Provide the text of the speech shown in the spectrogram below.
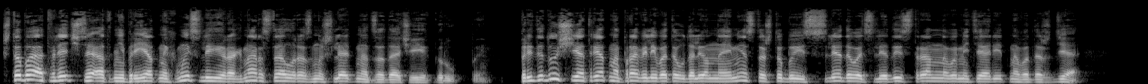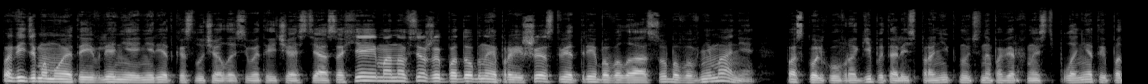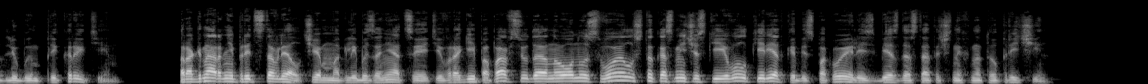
Чтобы отвлечься от неприятных мыслей, Рагнар стал размышлять над задачей их группы. Предыдущий отряд направили в это удаленное место, чтобы исследовать следы странного метеоритного дождя. По-видимому, это явление нередко случалось в этой части Асахейма, но все же подобное происшествие требовало особого внимания, поскольку враги пытались проникнуть на поверхность планеты под любым прикрытием. Рагнар не представлял, чем могли бы заняться эти враги, попав сюда, но он усвоил, что космические волки редко беспокоились без достаточных на то причин.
